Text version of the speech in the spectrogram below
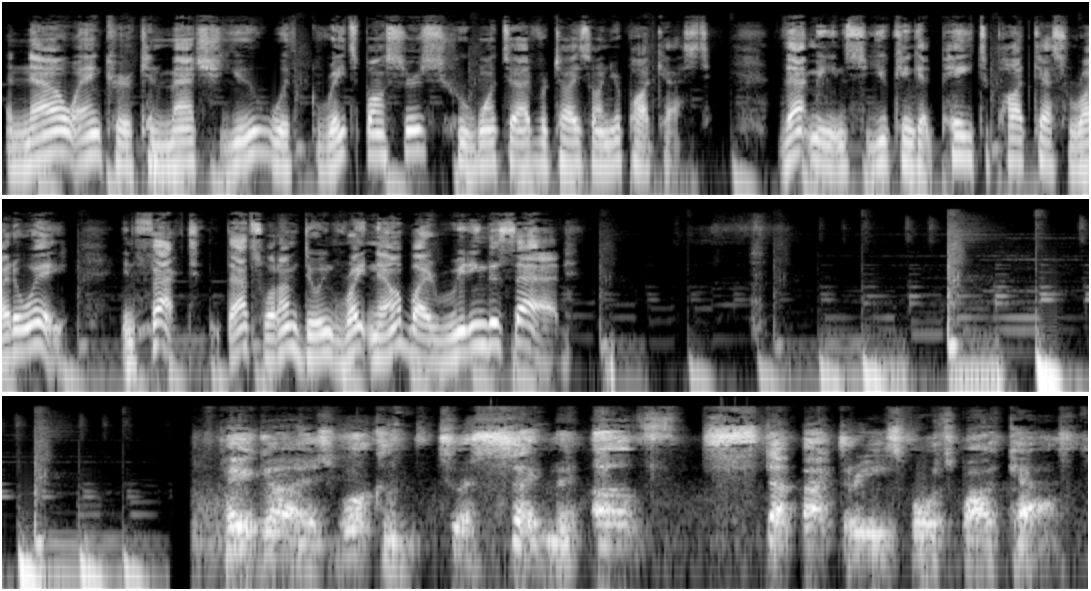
And now Anchor can match you with great sponsors who want to advertise on your podcast. That means you can get paid to podcast right away. In fact, that's what I'm doing right now by reading this ad. Hey guys, welcome to a segment of Step Back 3 Sports Podcast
